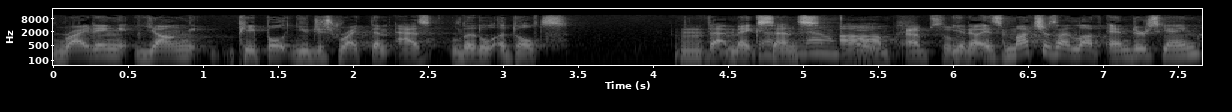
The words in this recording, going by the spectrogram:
writing young people, you just write them as little adults. If that makes sense. no. Um, Oh, absolutely. You know, as much as I love Ender's Game,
